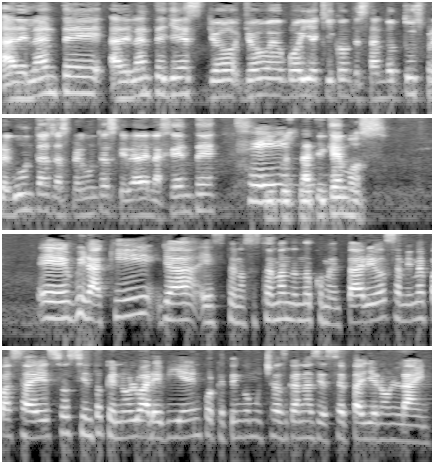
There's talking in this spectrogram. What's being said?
adelante, adelante Jess, yo, yo voy aquí contestando tus preguntas, las preguntas que vea de la gente sí. y pues platiquemos. Eh, mira, aquí ya este, nos están mandando comentarios. A mí me pasa eso, siento que no lo haré bien porque tengo muchas ganas de hacer taller online.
